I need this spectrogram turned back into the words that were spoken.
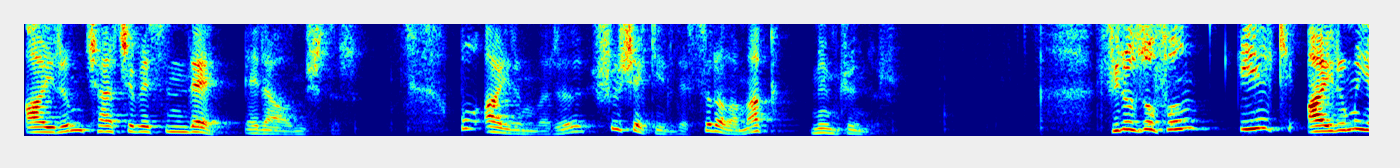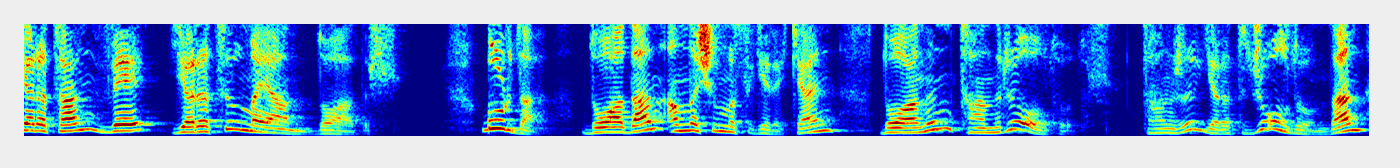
ayrım çerçevesinde ele almıştır. Bu ayrımları şu şekilde sıralamak mümkündür. Filozofun ilk ayrımı yaratan ve yaratılmayan doğadır. Burada doğadan anlaşılması gereken doğanın Tanrı olduğudur. Tanrı yaratıcı olduğundan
